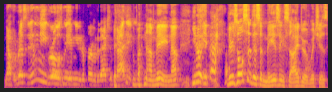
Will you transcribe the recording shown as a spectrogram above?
Now, the rest of them Negroes may have needed affirmative action, but I didn't. but not me. Not, you know, it, there's also this amazing side to it, which is,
